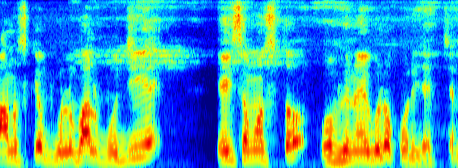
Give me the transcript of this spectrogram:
মানুষকে ভুলভাল বুঝিয়ে এই সমস্ত অভিনয়গুলো করে যাচ্ছেন।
